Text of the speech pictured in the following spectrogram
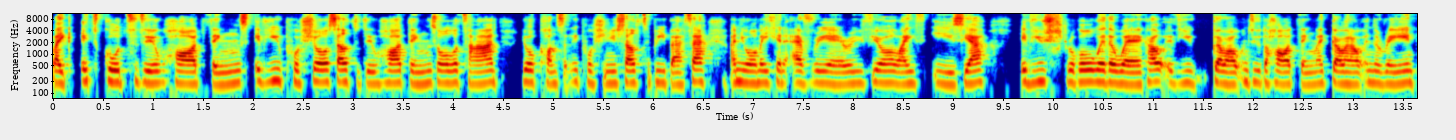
like it's good to do hard things. If you push yourself to do hard things all the time, you're constantly pushing yourself to be better and you're making every area of your life easier. If you struggle with a workout, if you go out and do the hard thing, like going out in the rain,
